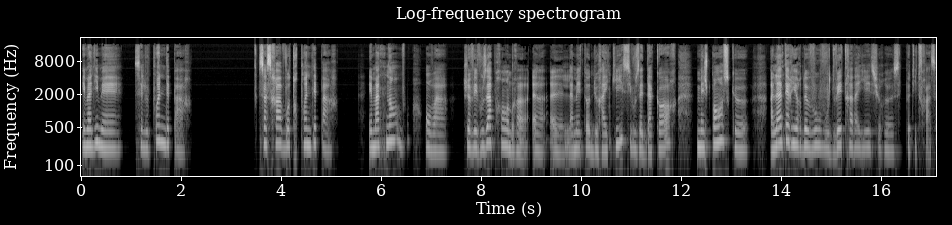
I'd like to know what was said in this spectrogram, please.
Il m'a dit, mais c'est le point de départ. Ça sera votre point de départ. Et maintenant, on va je vais vous apprendre euh, euh, la méthode du Reiki si vous êtes d'accord, mais je pense que à l'intérieur de vous, vous devez travailler sur euh, cette petite phrase.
